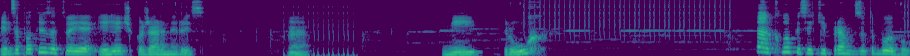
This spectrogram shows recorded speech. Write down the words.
Він заплатив за твоє яєчко жарений рис. А. Мій друг? Так, хлопець, який прям за тобою був.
